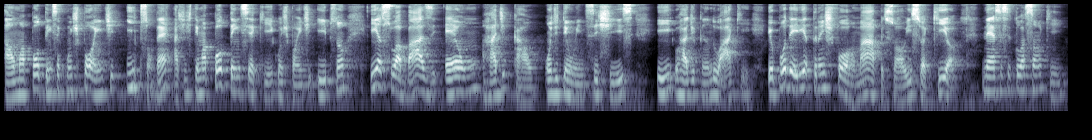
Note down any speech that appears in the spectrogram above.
a uma potência com expoente y, né? A gente tem uma potência aqui com expoente y e a sua base é um radical, onde tem um índice x e o radicando A aqui. Eu poderia transformar, pessoal, isso aqui ó, nessa situação aqui.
